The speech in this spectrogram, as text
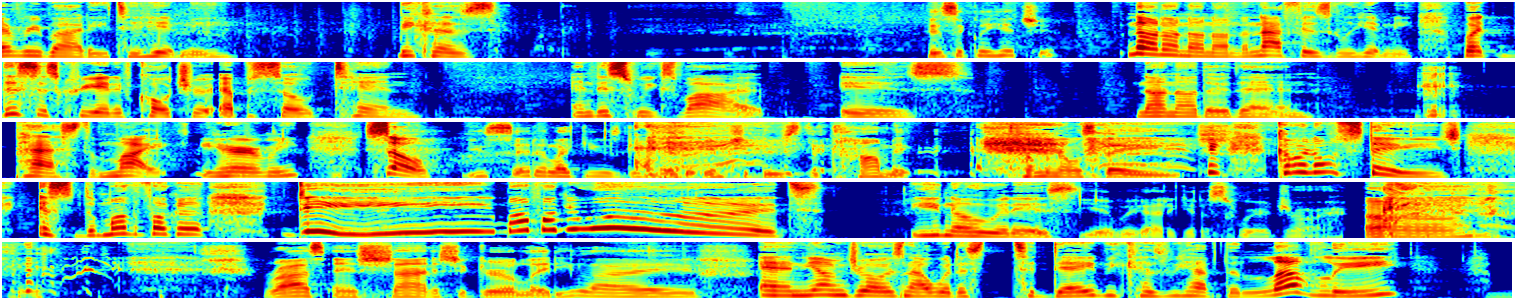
Everybody to hit me because Physically hit you? no, no, no, no, no, not physically hit me. But this is Creative Culture, episode 10. And this week's vibe is none other than Pass the Mic. You heard me? So, You said it like you was getting ready to introduce the comic coming on stage. coming on stage, it's the motherfucker D motherfucking Woods. You know who it is. Yeah, we got to get a swear jar. Um, rise and shine. It's your girl, Lady Life. And Young Joe is not with us today because we have the lovely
